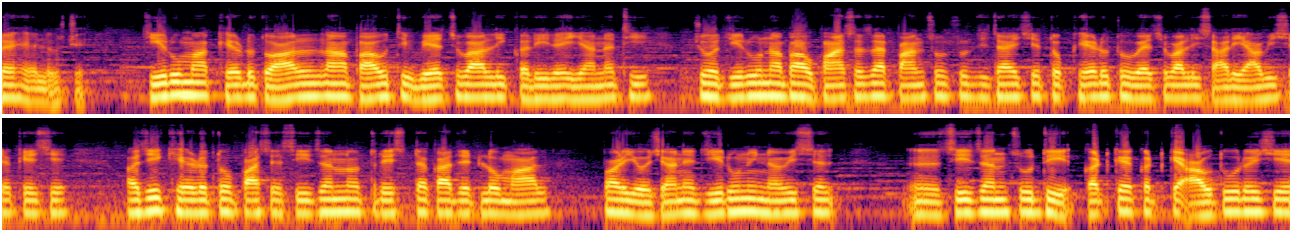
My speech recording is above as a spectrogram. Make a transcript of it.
રહેલો છે. જીરુમાં ખેડૂતો હાલના ભાવથી વેચવાલી કરી રહ્યા નથી. જો જીરુના ભાવ પાંચ હજાર પાંચસો સુધી જાય છે, તો ખેડૂતો વેચવાલી સારી આવી શકે છે. હજી ખેડૂતો પાસે સિઝનનો ત્રીસ ટકા જેટલો માલ પડ્યો છે અને જીરુની નવી સિઝન સુધી કટકે કટકે આવતું રહેશે.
